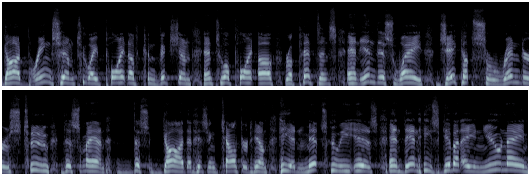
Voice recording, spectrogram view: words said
God brings him to a point of conviction and to a point of repentance. And in this way, Jacob surrenders to this man, this God that has encountered him. He admits who he is, and then he's given a new name.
